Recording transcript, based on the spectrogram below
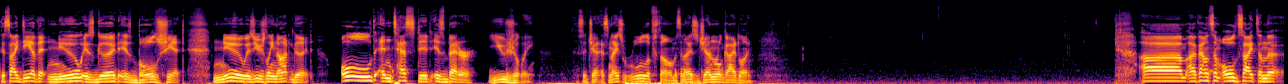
This idea that new is good is bullshit. New is usually not good. Old and tested is better, usually. It's a, it's a nice rule of thumb, it's a nice general guideline. Um, I found some old sites on the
